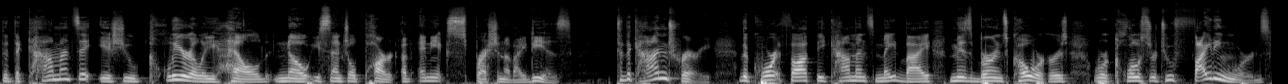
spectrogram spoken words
that the comments at issue clearly held no essential part of any expression of ideas. To the contrary, the court thought the comments made by Ms. Burns' coworkers were closer to fighting words,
